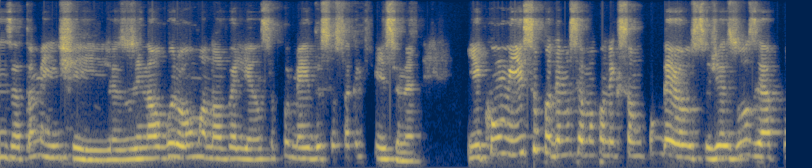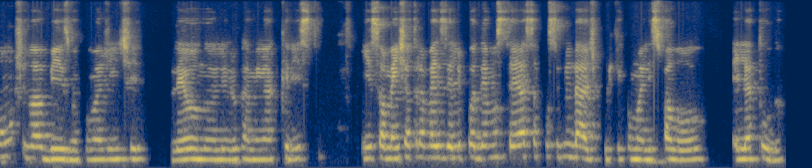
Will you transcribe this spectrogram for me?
Exatamente. Jesus inaugurou uma nova aliança por meio do seu sacrifício, né? E com isso podemos ter uma conexão com Deus. Jesus é a ponte do abismo, como a gente leu no livro Caminho a Cristo. E somente através dele podemos ter essa possibilidade, porque, como Alice falou, ele é tudo.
